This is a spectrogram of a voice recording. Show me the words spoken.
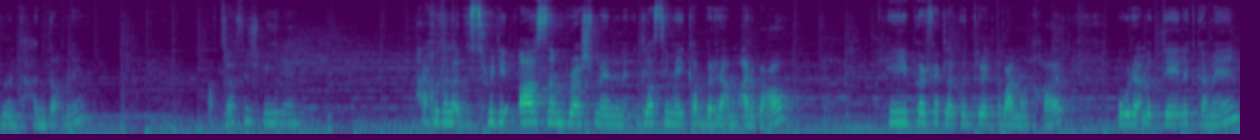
كمان تحت دقنة. اطراف جميله حاخد هلا this really awesome brush من glossy makeup بالرقم أربعة. هي perfect لل contouring تبع المنخار. والرقم الثالث كمان.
